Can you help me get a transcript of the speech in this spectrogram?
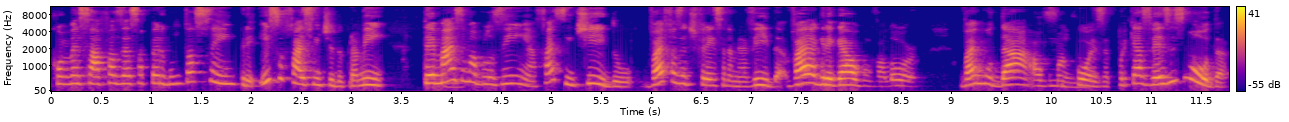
começar a fazer essa pergunta sempre. Isso faz sentido para mim? Ter mais uma blusinha faz sentido? Vai fazer diferença na minha vida? Vai agregar algum valor? Vai mudar alguma Sim. coisa? Porque às vezes muda.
